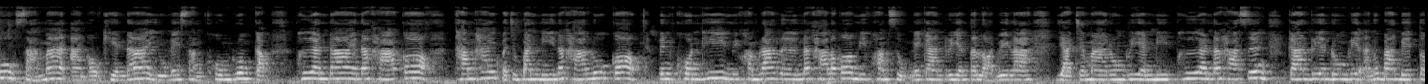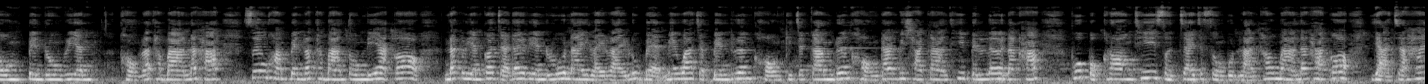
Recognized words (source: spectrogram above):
ลูกสามารถอ่านออกเขียนได้อยู่ในสังคมร่วมกับเพื่อนได้นะคะ ก็ทำให้ปัจจุบันนี้นะคะ ลูกก็เป็นคนที่มีความร่าเริงนะคะ แล้วก็มีความสุขในการเรียนตลอดเวลา อยากจะมาโรงเรียนมีเพื่อนนะคะ ซึ่งการเรียนโรงเรียนอนุบาลเบตง เป็นโรงเรียน ของรัฐบาลนะคะ ซึ่งความเป็นรัฐบาลตรงนี้ก็นักเรียนก็จะได้เรียนรู้ในหลาย ๆ รูปแบบไม่ว่าจะเป็นเรื่องของกิจกรรมเรื่องของด้านวิชาการที่เป็นเลิศนะคะ ผู้ปกครองที่สนใจจะส่งบุตรหลานเข้ามานะคะ ก็อยากจะให้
